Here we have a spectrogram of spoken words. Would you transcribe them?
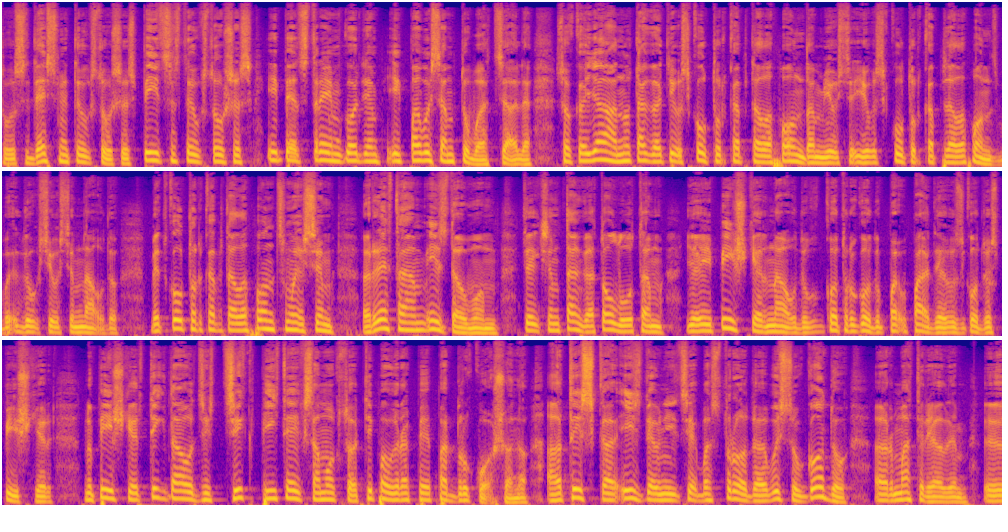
tos desmit tūkstošus, pīcas tūkstošus, i pēc trim gadiem, i pavisam tuvu atcēla. Saka, jā, nu tagad jūs kultūra kapitāla fondam, jūs, jūs kultūra kapitāla fonds dos jums naudu, bet kultūra kapitāla fonds mums retām izdevumam, teiksim, tagad olūtam, ja ir pīšķir naudu, katru gadu pēdējos gadus pīšķir, nu pīšķir tik daudz, cik pīteik samaksot tipografiju par drukošanu. A tas, ka izdevniecība strādā visu gadu ar materiāliem, e,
